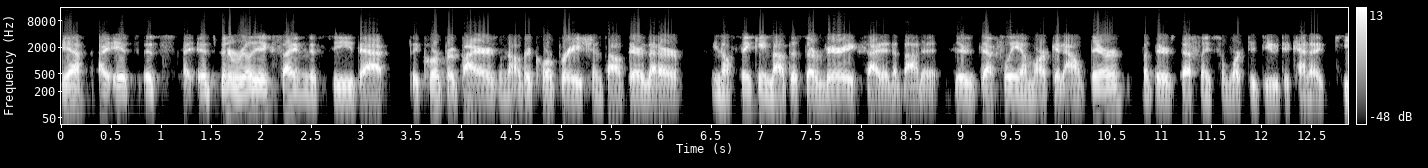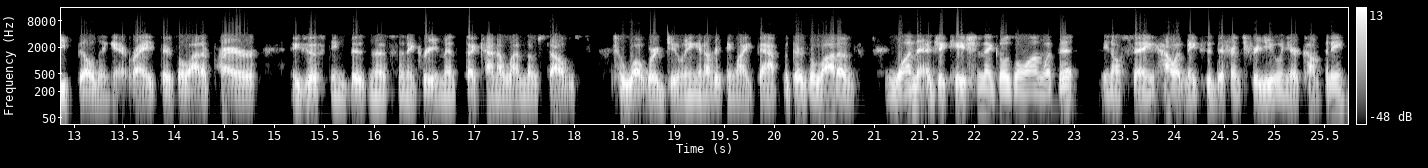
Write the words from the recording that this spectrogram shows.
Yeah it's it's it's been really exciting to see that the corporate buyers and the other corporations out there that are you know, thinking about this are very excited about it. There's definitely a market out there, but there's definitely some work to do to kind of keep building it, right? There's a lot of prior existing business and agreements that kind of lend themselves to what we're doing and everything like that. But there's a lot of one education that goes along with it, you know, saying how it makes a difference for you and your company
